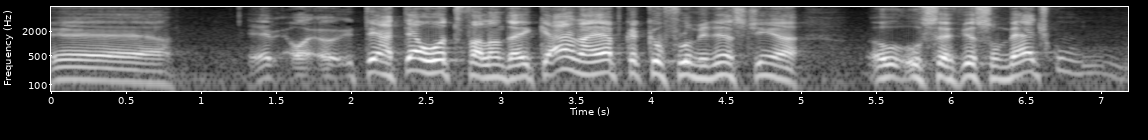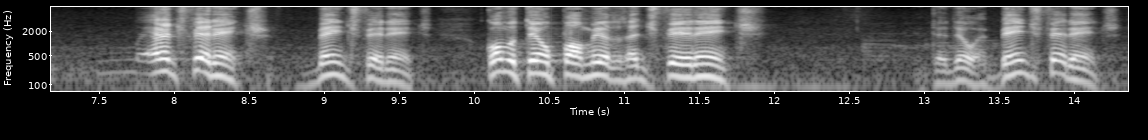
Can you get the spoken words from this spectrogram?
é, é, tem até outro falando aí que ah, na época que o Fluminense tinha o, o, serviço médico, era diferente, bem diferente. Como tem o Palmeiras, é diferente. Entendeu? É bem diferente.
